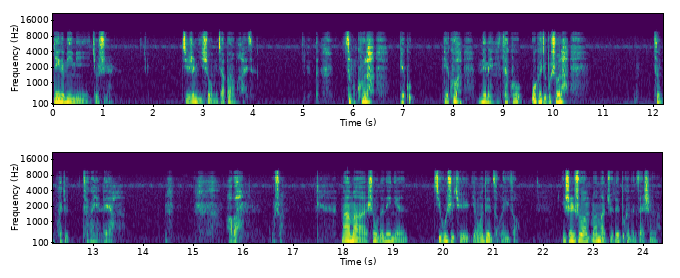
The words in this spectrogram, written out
那个秘密就是，其实你是我们家抱养的孩子。怎么哭了？别哭，别哭，妹妹你再哭，我可就不说了。这么快就擦干眼泪啊？好吧，我说，妈妈生我的那年，几乎是去阎王殿走了一遭。医生说妈妈绝对不可能再生了。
